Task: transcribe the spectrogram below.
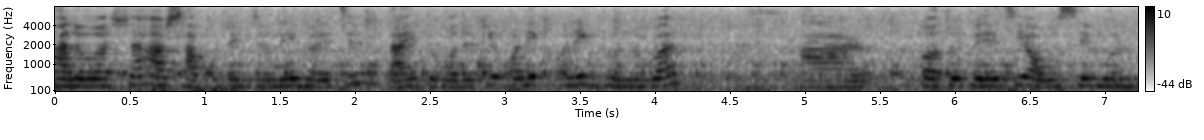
ভালোবাসা আর সাপোর্টের জন্যই হয়েছে। তাই তোমাদেরকে অনেক অনেক ধন্যবাদ। আর কত পেয়েছি অবশ্যই বলব।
